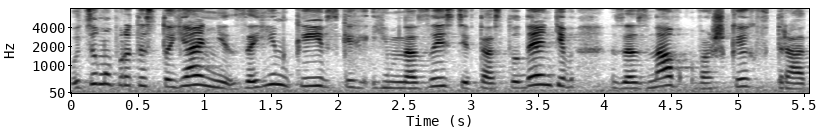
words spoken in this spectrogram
У цьому протистоянні загін київських гімназистів та студентів зазнав важких втрат.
